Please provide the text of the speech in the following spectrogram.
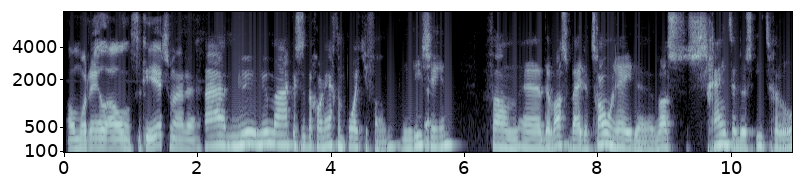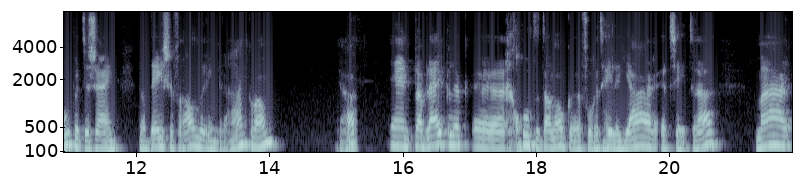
al moreel al verkeerd. Maar eh, Maar nu, nu maken ze er gewoon echt een potje van. In die Ja. zin van, eh, er was bij de troonrede, was, schijnt er dus iets geroepen te zijn dat deze verandering eraan kwam. Ja. En klaarblijkelijk eh gold het dan ook voor het hele jaar, et cetera. Maar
